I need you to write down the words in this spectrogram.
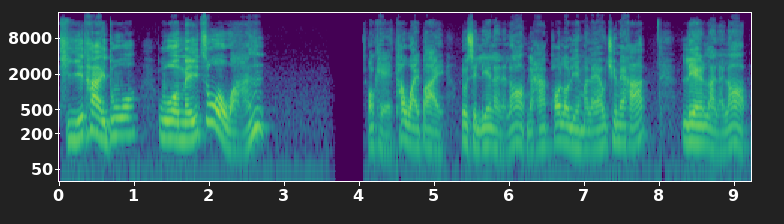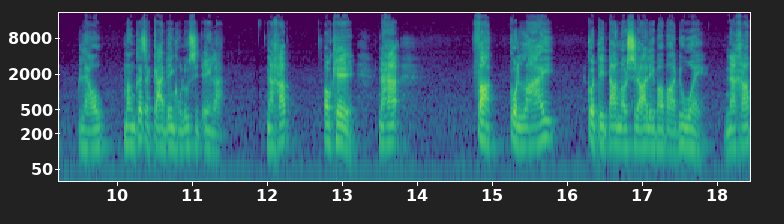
题太多，我没做完。 โอเค ถ้าไวไปรู้สึกเรียนหลาย ๆ รอบนะฮะ เพราะเราเรียนมาแล้วใช่ไหมครับ เรียนหลาย ๆ รอบ แล้วมันก็จะกลายเป็นของรู้สึกเองละนะครับ โอเค นะฮะ ฝากกดไลค์ กดติดตามเราชื่ออาลีบาบาด้วยนะครับ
